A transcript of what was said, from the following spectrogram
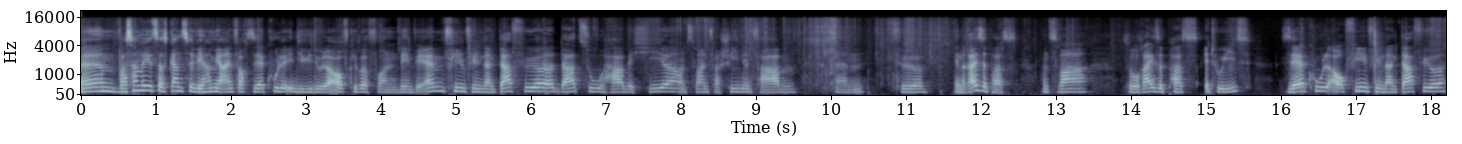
Ähm, was haben wir jetzt das Ganze? Wir haben ja einfach sehr coole individuelle Aufkleber von BMWM. Vielen, vielen Dank dafür. Dazu habe ich hier, und zwar in verschiedenen Farben, ähm, für den Reisepass. Und zwar so Reisepass-Etuis. Sehr cool auch. Vielen, vielen Dank dafür.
